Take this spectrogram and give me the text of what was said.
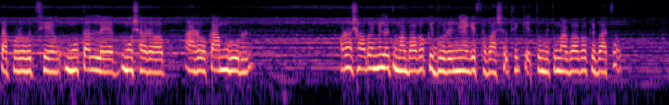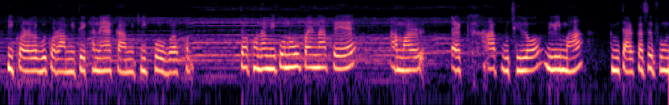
তারপরে হচ্ছে মোতাল্লেব, মোশারফ, আরও কামরুল ওরা সবাই মিলে তোমার বাবাকে ধরে নিয়ে গেছে বাসা থেকে। তুমি তোমার বাবাকে বাঁচাও। কি করা লাগবে করো? আমি তো এখানে একা, আমি কি করব এখন? তখন আমি কোনো উপায় না পেয়ে আমার এক আপু ছিল, লিমা, আমি তার কাছে ফোন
